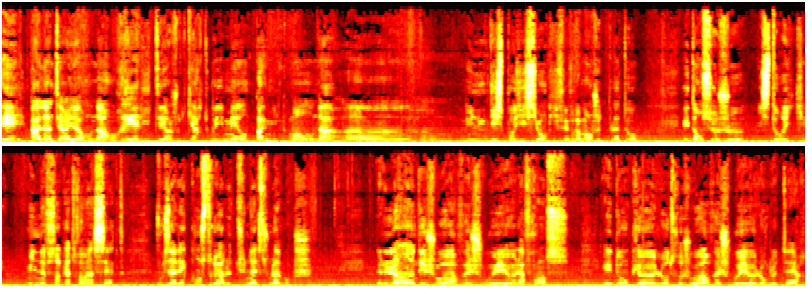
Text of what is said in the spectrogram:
Et à l'intérieur, on a en réalité un jeu de cartes, oui, mais pas uniquement. On a un- une disposition qui fait vraiment jeu de plateau. Et dans ce jeu historique, 1987, vous allez construire le tunnel sous la Manche. L'un des joueurs va jouer euh, la France, et donc euh, l'autre joueur va jouer euh, l'Angleterre.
